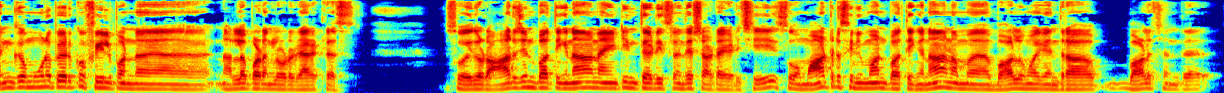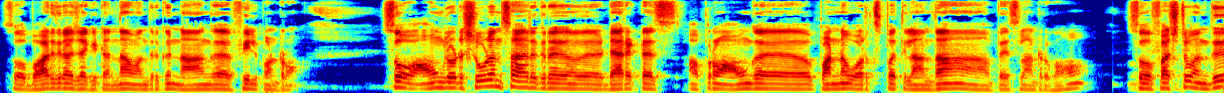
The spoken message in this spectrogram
எங்கள் மூணு பேருக்கும் ஃபீல் பண்ண நல்ல படங்களோட டேரக்டர்ஸ் ஸோ இதோட ஆரிஜின் பார்த்தீங்கன்னா நைன்டீன் தேர்ட்டிஸ்லேருந்தே ஸ்டார்ட் ஆகிடுச்சு ஸோ மாற்று சினிமான்னு பார்த்தீங்கன்னா நம்ம பாலு மகேந்திரா பாலச்சந்தர் ஸோ பாரதி ராஜா கிட்ட தான் வந்திருக்குன்னு நாங்கள் ஃபீல் பண்ணுறோம் ஸோ அவங்களோட ஸ்டூடெண்ட்ஸாக இருக்கிற டேரக்டர்ஸ் அப்புறம் அவங்க பண்ண ஒர்க்ஸ் பற்றிலாம் தான் பேசலான் இருக்கோம். ஸோ ஃபஸ்ட்டு வந்து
